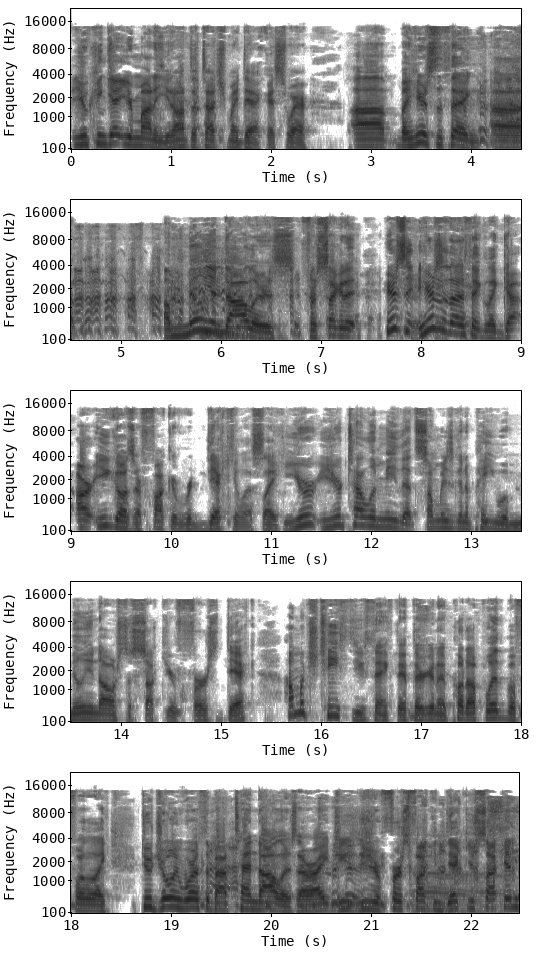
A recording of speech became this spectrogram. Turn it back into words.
you can get your money. You don't have to touch my dick. I swear. Uh, but here's the thing: uh, a million dollars for it. Here's here's another thing. Like our egos are fucking ridiculous. Like you're you're telling me that somebody's gonna pay you a million dollars to suck your first dick. How much teeth do you think that they're gonna put up with before they're like, dude, you're only worth about ten dollars. All right, Gee, this is your first fucking dick you're sucking.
